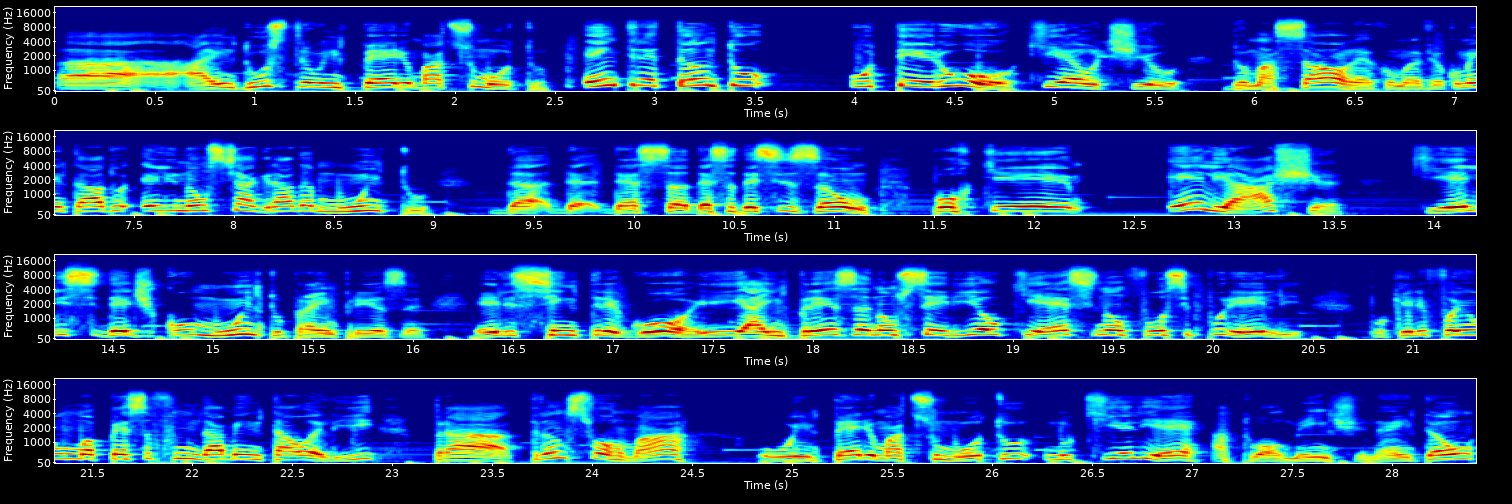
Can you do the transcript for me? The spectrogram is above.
uh, a indústria, o Império Matsumoto. Entretanto, o Teruo, que é o tio do Masao, né, como eu havia comentado, ele não se agrada muito da, de, dessa, dessa decisão, porque ele acha que ele se dedicou muito para a empresa. Ele se entregou e a empresa não seria o que é se não fosse por ele, porque ele foi uma peça fundamental ali para transformar o Império Matsumoto no que ele é atualmente, né? Então,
